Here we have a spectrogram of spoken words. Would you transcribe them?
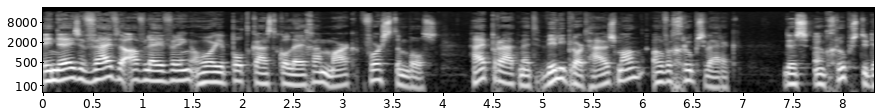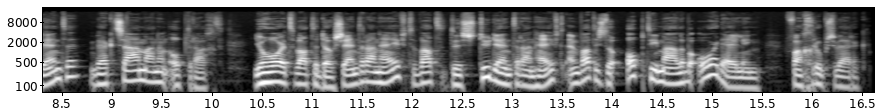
In deze vijfde aflevering hoor je podcastcollega Mark Vorstenbos. Hij praat met Willy Brod Huisman over groepswerk. Dus een groep studenten werkt samen aan een opdracht. Je hoort wat de docent eraan heeft, wat de student eraan heeft en wat is de optimale beoordeling van groepswerk.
